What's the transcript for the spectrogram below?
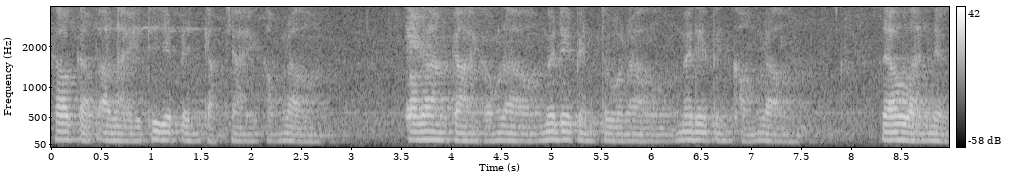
เท่ากับอะไรที่จะเป็นกับใจของเรา เพราะร่างกายของเราไม่ได้เป็นตัวเราไม่ได้เป็นของเรา แล้ววันหนึ่ง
